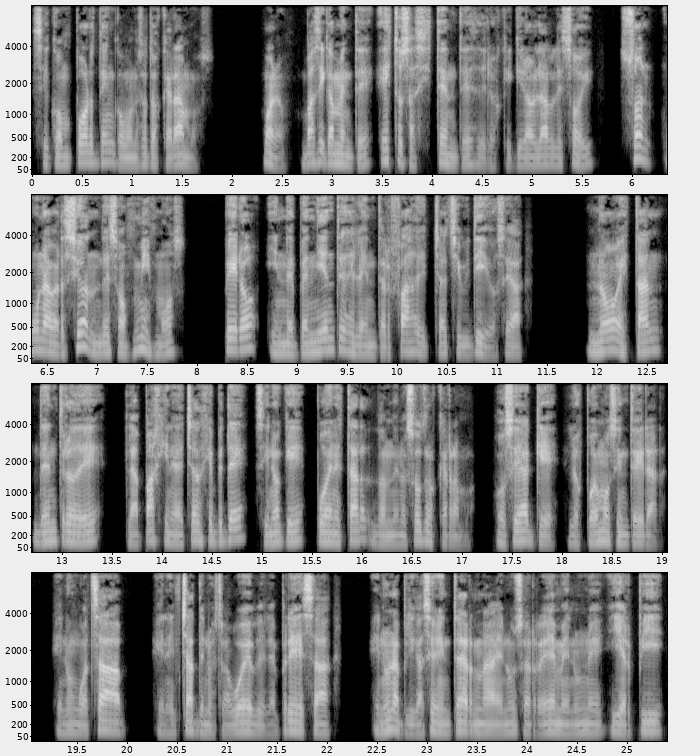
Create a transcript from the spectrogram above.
se comporten como nosotros queramos. Bueno, básicamente estos asistentes de los que quiero hablarles hoy son una versión de esos mismos, pero independientes de la interfaz de ChatGPT, o sea, no están dentro de la página de ChatGPT, sino que pueden estar donde nosotros querramos. O sea que los podemos integrar en un WhatsApp, en el chat de nuestra web de la empresa, en una aplicación interna, en un CRM, en un ERP,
